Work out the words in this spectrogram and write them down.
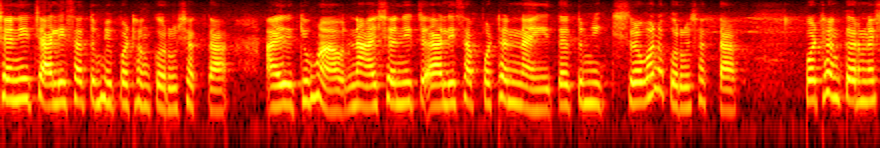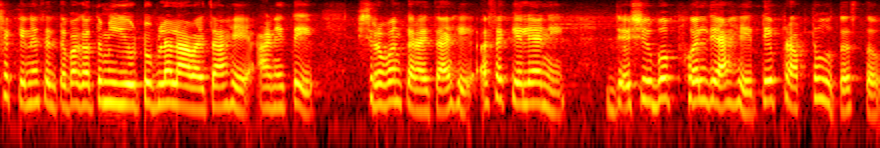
शनी चालिसा तुम्ही पठण करू शकता. आय- किंवा ना शनी चालिसा पठण नाही तर तुम्ही श्रवण करू शकता. पठण करणं शक्य नसेल तर बघा तुम्ही यूट्यूबला लावायचं आहे आणि ते श्रवण करायचं आहे. असं केल्याने जे शुभ फल जे आहे ते प्राप्त होत असतं.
